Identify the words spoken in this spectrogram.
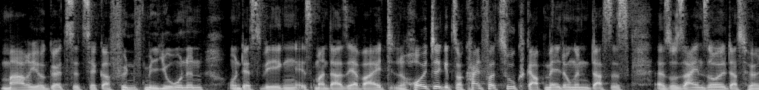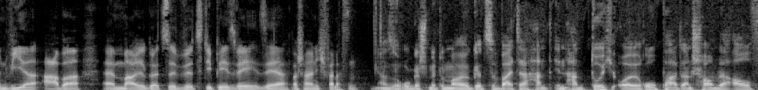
Mario Götze, circa 5 Millionen. Und deswegen ist man da sehr weit. Heute gibt es noch keinen Vollzug, gab Meldungen, dass es äh, so sein soll. Das hören wir. Aber äh, Mario Götze wird die PSV sehr wahrscheinlich verlassen. Also Roger Schmidt und Mario Götze weiter Hand in Hand durch Europa. Dann schauen wir auf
